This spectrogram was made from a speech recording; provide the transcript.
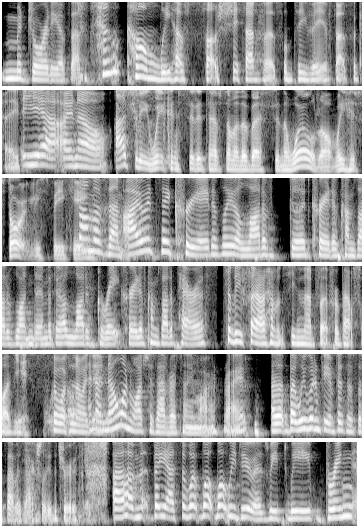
Majority of them. How come we have such shit adverts on TV if that's the case? Yeah, I know. Actually, we're considered to have some of the best in the world, aren't we, historically speaking? Some of them. I would say creatively, a lot of good creative comes out of London, but there are a lot of great creative comes out of Paris. To be fair, I haven't seen an advert for about five years, so I've no I idea. know no one watches adverts anymore, right? Uh, but we wouldn't be in business if that was actually the truth. Um, but yeah, so what, what what we do is we we bring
